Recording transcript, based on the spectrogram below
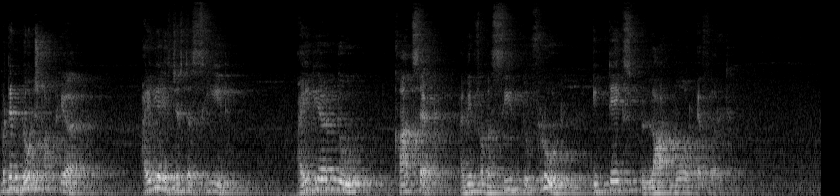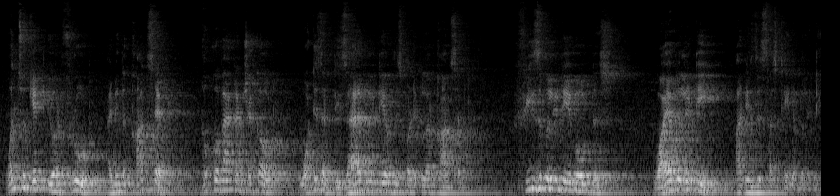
But then don't stop here. Idea is just a seed. Idea to concept, I mean from a seed to fruit, it takes a lot more effort. Once you get your fruit, I mean the concept, now go back and check out what is the desirability of this particular concept, feasibility about this, viability, and is this sustainability,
